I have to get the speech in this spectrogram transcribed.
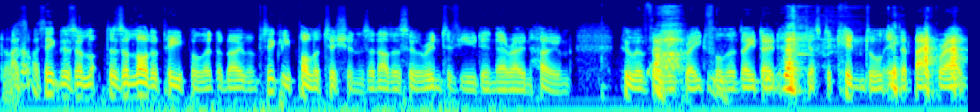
does. I, th- I think there's a lot, there's a lot of people at the moment, particularly politicians and others who are interviewed in their own home, who are very grateful that they don't have just a Kindle in the background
